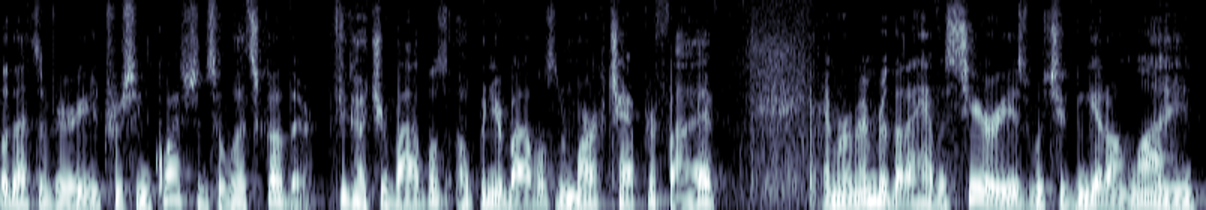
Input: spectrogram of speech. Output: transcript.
Well, that's a very interesting question, so let's go there. If you got your Bibles, open your Bibles in Mark chapter 5. And remember that I have a series which you can get online,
